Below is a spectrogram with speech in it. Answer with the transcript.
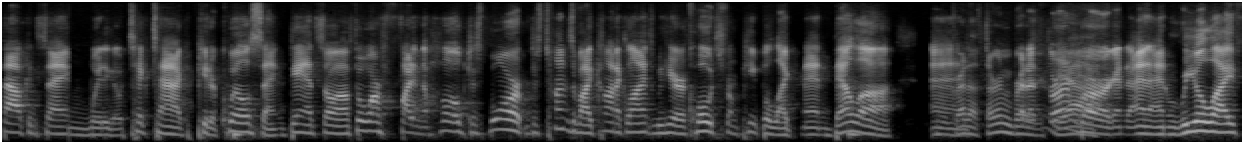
Falcon saying "Way to go, Tic Tac." Peter Quill saying "Dance Off." Thor fighting the Hulk. Just more, just tons of iconic lines. We hear quotes from people like Mandela and Greta Thunberg. Greta Thunberg and, and, and real life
